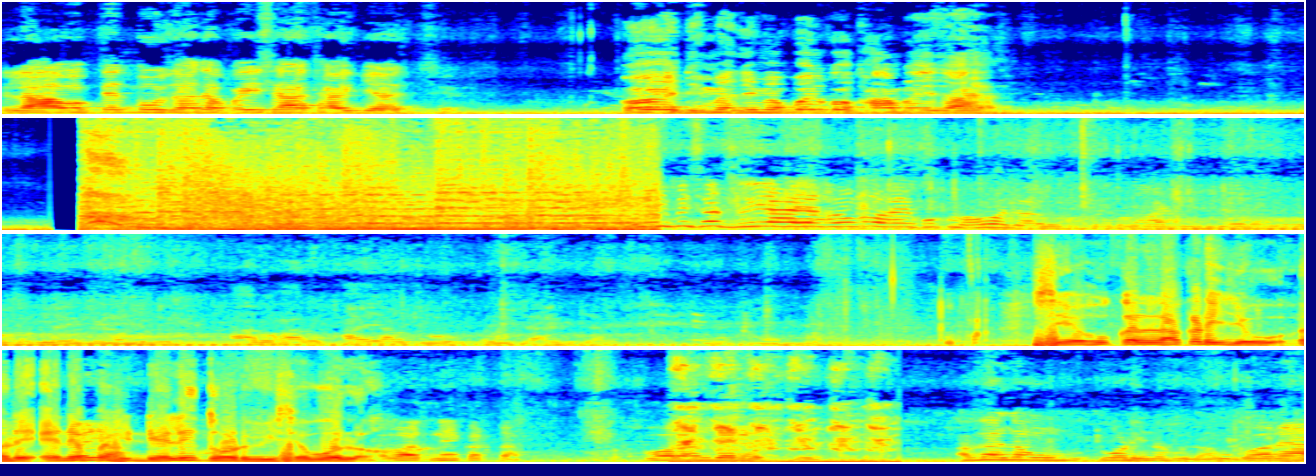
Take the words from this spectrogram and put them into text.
એટલે આ વખતે બહુ જ્યાદા પૈસા થઈ ગયા જ છે. ઓય ધીમે ધીમે બોલ કો ખાંભળી જાય આયા કોક કોકનો અવાજ આવે. સારું સારું ખાઈ આવજો પૈસા આવી જાય સે હુકલ લાકડી જેવું અને એને પછી ડેલી તોડવી છે બોલો. અવાજ નહીં કરતા. ચોર અંદર જ છે. આગળ હું તોડી નાખું જાઉં ઘરે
